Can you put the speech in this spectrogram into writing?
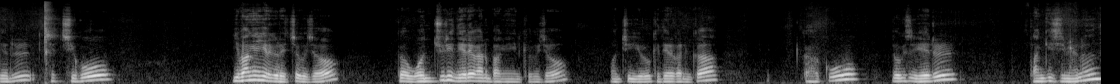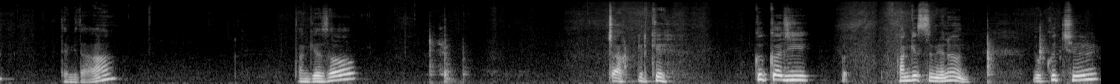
얘를 제치고 이 방향이라 그랬죠. 그죠? 그러니까 원줄이 내려가는 방향이니까 그죠? 원줄이 이렇게 내려가니까 하고 여기서 얘를 당기시면은 됩니다. 당겨서 쫙 이렇게 끝까지 당겼으면은 요 끝을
